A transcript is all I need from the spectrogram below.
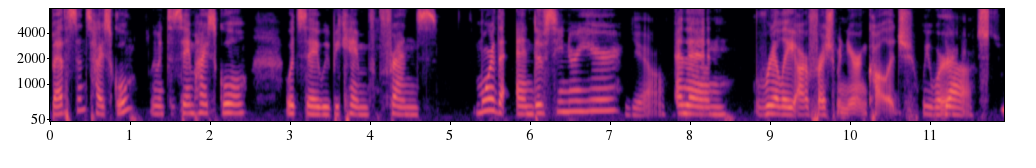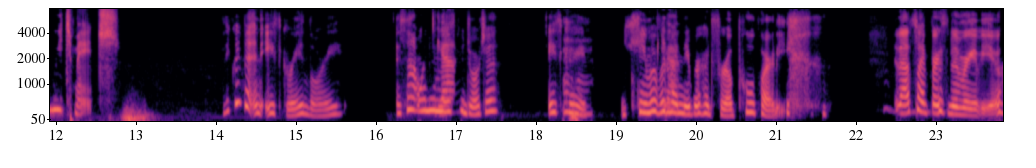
Beth since high school. We went to the same high school. I would say we became friends more the end of senior year. Yeah. And then really our freshman year in college. We were yeah. suite mates. I think we met in eighth grade, Lori. Is that when you yeah. moved to Georgia? Eighth grade. Mm-hmm. You came over yeah. to my neighborhood for a pool party. That's my first memory of you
